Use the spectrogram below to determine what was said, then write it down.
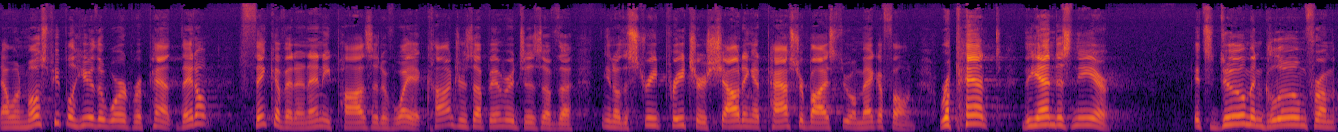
Now, when most people hear the word repent, they don't think of it in any positive way. It conjures up images of the, you know, the street preachers shouting at passerbys through a megaphone Repent, the end is near. It's doom and gloom from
